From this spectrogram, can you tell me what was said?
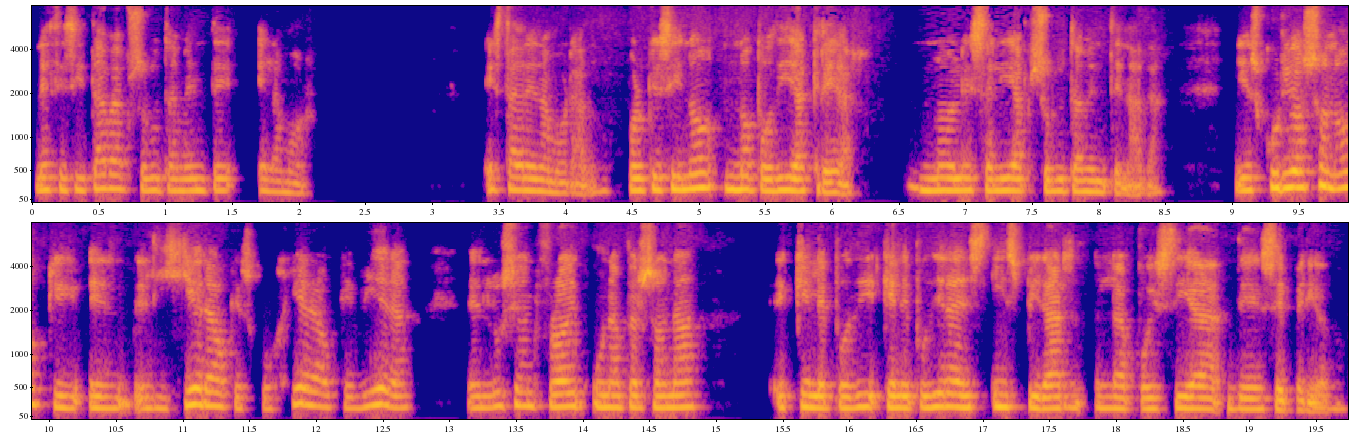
necesitaba absolutamente el amor, estar enamorado, porque si no, no podía crear, no le salía absolutamente nada. Y es curioso ¿no? que eligiera o que escogiera o que viera en Lucian Freud una persona eh, que le, que le pudiera inspirar la poesía de ese periodo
